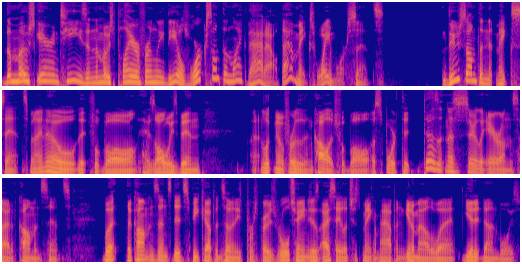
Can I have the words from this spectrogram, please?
the most guarantees and the most player friendly deals. Work something like that out. That makes way more sense. Do something that makes sense. But I know that football has always been uh, look no further than college football, a sport that doesn't necessarily err on the side of common sense. But the common sense did speak up in some of these proposed rule changes. I say let's just make them happen, get them out of the way, get it done, boys.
